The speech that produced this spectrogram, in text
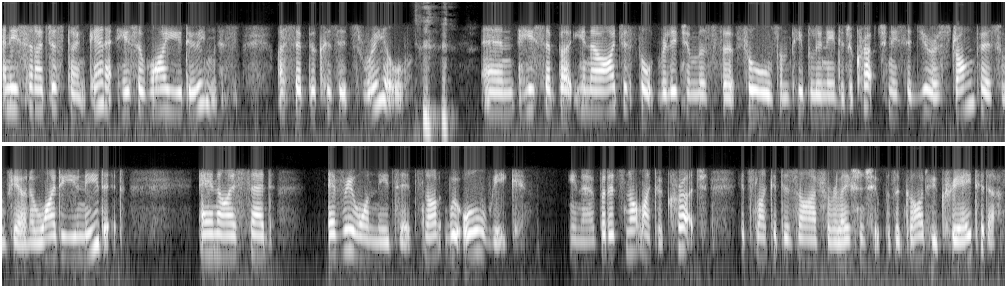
and he said, "I just don't get it." He said, "Why are you doing this?" I said, "Because it's real." And he said, but you know, I just thought religion was for fools and people who needed a crutch. And he said, you're a strong person, Fiona. Why do you need it? And I said, everyone needs it. It's not, we're all weak, you know, but it's not like a crutch. It's like a desire for relationship with the God who created us.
